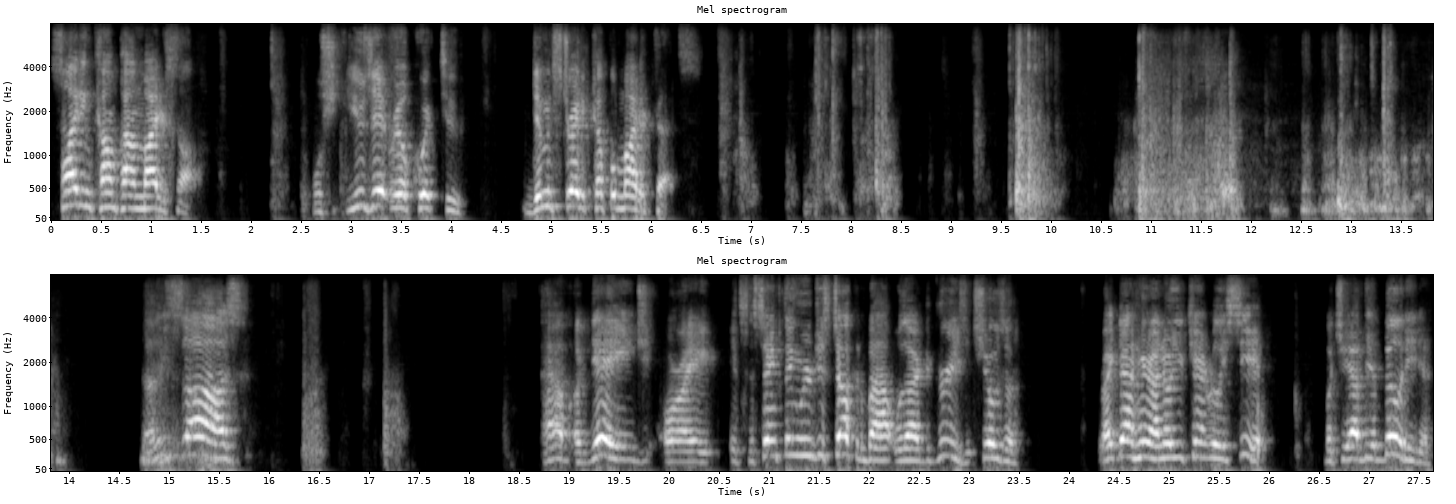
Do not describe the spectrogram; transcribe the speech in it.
sliding compound miter saw. We'll use it real quick to demonstrate a couple miter cuts. Now these saws have a gauge or a, it's the same thing we were just talking about with our degrees. It shows a, right down here, I know you can't really see it, but you have the ability to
